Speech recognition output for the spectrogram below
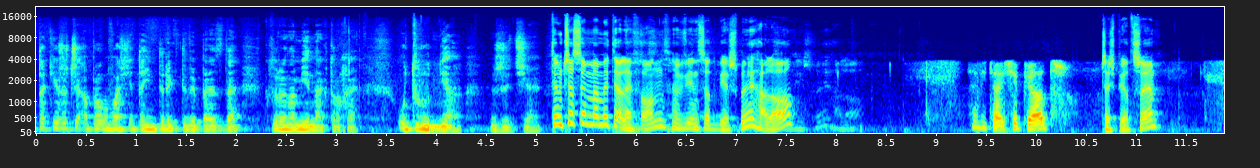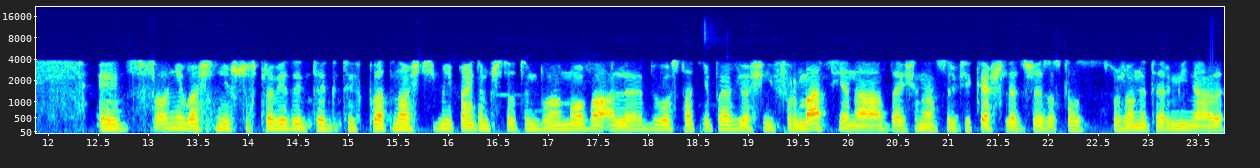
takie rzeczy a propos właśnie tej dyrektywy PSD, która nam jednak trochę utrudnia życie. Tymczasem mamy telefon, więc odbierzmy. Halo? Witajcie, Piotr. Cześć Piotrze. Y, Dzwonię właśnie jeszcze w sprawie tych, tych, tych płatności, bo nie pamiętam, czy to o tym była mowa, ale było ostatnio pojawiła się informacja na, zdaje się, na serwisie Cashless, że został stworzony terminal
